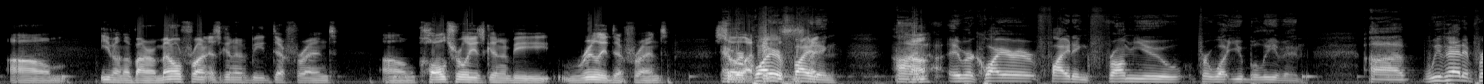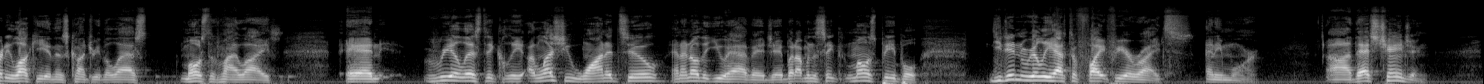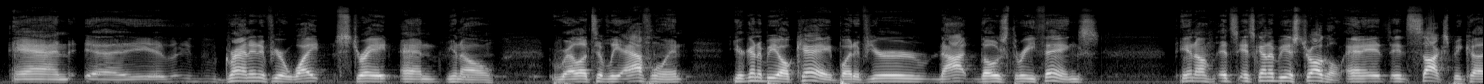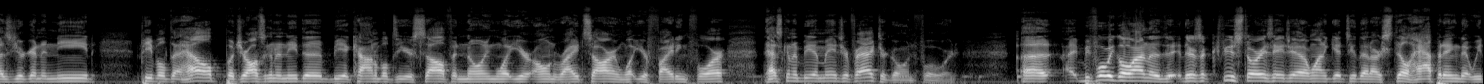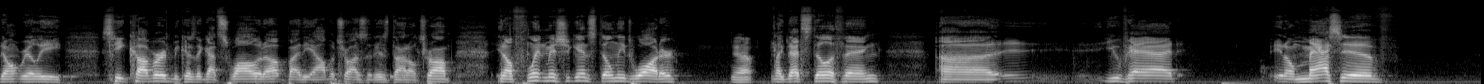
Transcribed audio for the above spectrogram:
Um, even on the environmental front is going to be different. Um, culturally is going to be really different. So and require fighting. Like, on, huh? It require fighting from you for what you believe in. Uh, we've had it pretty lucky in this country the last most of my life, and realistically, unless you wanted to, and I know that you have, AJ, but I'm going to say most people, you didn't really have to fight for your rights anymore. Uh, that's changing. And uh, granted, if you're white, straight, and, you know, relatively affluent, you're going to be okay. But if you're not those three things, you know, it's, it's going to be a struggle. And it, it sucks because you're going to need – people to help, but you're also going to need to be accountable to yourself and knowing what your own rights are and what you're fighting for. That's going to be a major factor going forward. Uh, before we go on, there's a few stories, AJ, I want to get to that are still happening that we don't really see covered because they got swallowed up by the albatross that is Donald Trump. You know, Flint, Michigan still needs water. Yeah. Like, that's still a thing. Uh, you've had, you know, massive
